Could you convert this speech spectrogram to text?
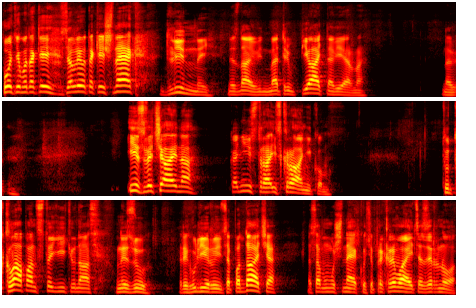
Потім отакий, взяли отакий шнек длинний. Не знаю, він метрів 5, мабуть. І звичайна каністра із краніком. Тут клапан стоїть у нас внизу, регулюється подача на самому шнеку, прикривається зерно.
